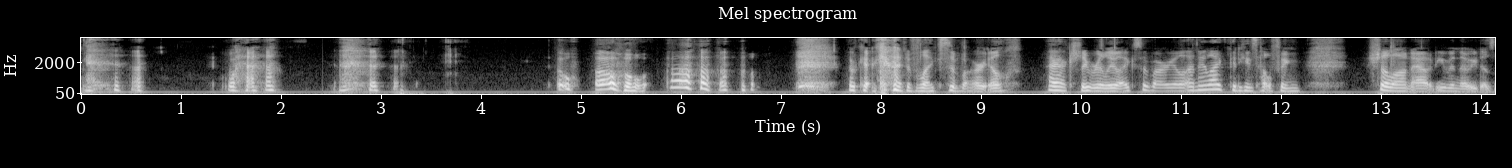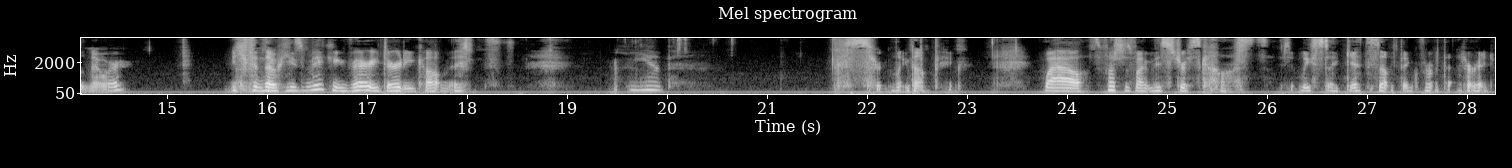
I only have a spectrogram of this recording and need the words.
wow. oh, oh, oh. Okay, I kind of like Sebarial. I actually really like Sebarial, and I like that he's helping Shallan out, even though he doesn't know her. Even though he's making very dirty comments. yep. Certainly not paying. Wow, as much as my mistress costs, at least I get something from that arrange.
